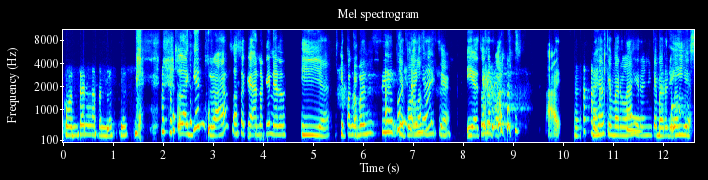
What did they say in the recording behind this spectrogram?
konten 18 plus. Lagian Rahel sosok kayak anaknya nih Iya. Jepang ya. Apaan sih? Apa ya polos nanya gitu. aja. Iya, sosok polos. Rahel kayak baru lahir aja kayak baru dibaptis.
